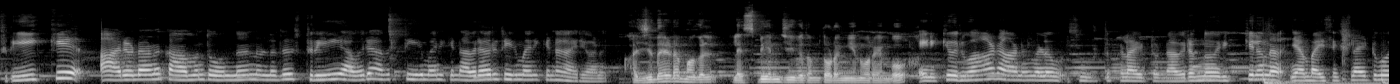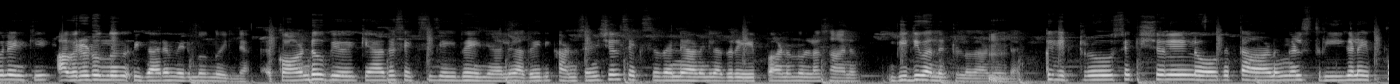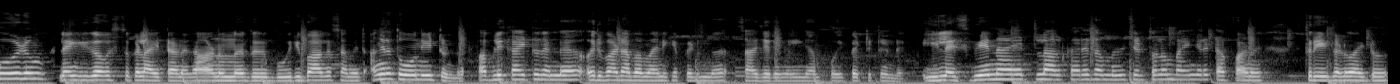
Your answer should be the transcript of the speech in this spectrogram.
സ്ത്രീക്ക് ആരോടാണ് കാമം തോന്നുന്നത് എന്നുള്ളത് സ്ത്രീ അവർ അവർ തീരുമാനിക്കേണ്ട അവരവർ തീരുമാനിക്കേണ്ട കാര്യമാണ്. അജിതയുടെ മകൾ ലെസ്ബിയൻ ജീവിതം തുടങ്ങി എന്ന് പറയുമ്പോൾ എനിക്ക് ഒരുപാട് ആണുങ്ങൾ സുഹൃത്തുക്കളായിട്ടുണ്ട്. അവരൊന്നും ഒരിക്കലും ഞാൻ ബൈസെക്ഷൽ ആയിട്ട് പോലും എനിക്ക് അവരോടൊന്നും വികാരം വരുന്നൊന്നും ഇല്ല കോണ്ട ഉപയോഗിക്കാതെ സെക്സ് ചെയ്ത് കഴിഞ്ഞാൽ അത് ഇനി കൺസെൻഷ്യൽ സെക്സ് തന്നെയാണെങ്കിൽ അത് റേപ്പാണെന്നുള്ള സാധനം. വിധി വന്നിട്ടുള്ളതാണ് ഇവിടെ. ഹെട്രോസെക്ഷൽ ലോകത്ത് ആണുങ്ങൾ സ്ത്രീകളെ എപ്പോഴും ലൈംഗിക വസ്തുക്കളായിട്ടാണ് കാണുന്നത് ഭൂരിഭാഗം സമയത്ത് അങ്ങനെ തോന്നിയിട്ടുണ്ട്. പബ്ലിക്കായിട്ട് തന്നെ ഒരുപാട് അപമാനിക്കപ്പെടുന്ന സാഹചര്യങ്ങളിൽ ഞാൻ പോയി പെട്ടിട്ടുണ്ട്. ഈ ലെസ്ബിയൻ ആയിട്ടുള്ള ആൾക്കാരെ സംബന്ധിച്ചിടത്തോളം ഭയങ്കര ടഫാണ് സ്ത്രീകളുമായിട്ട്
